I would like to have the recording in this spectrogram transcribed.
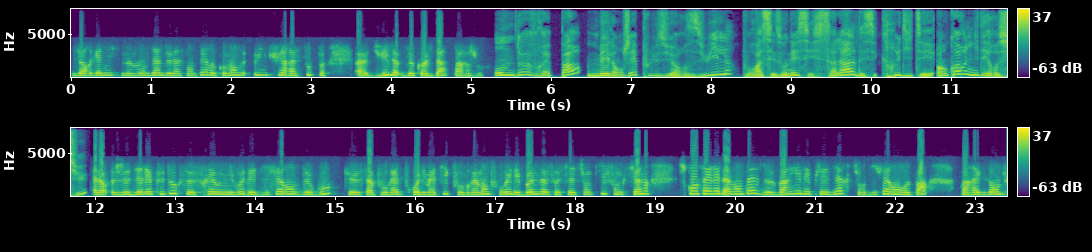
l'organisme mondial de la santé recommande une cuillère à soupe euh, d'huile de colza par jour. On ne devrait pas mélanger plusieurs huiles pour assaisonner ses salades et ses crudités. Encore une idée reçue? Alors je dirais plutôt que ce serait au niveau des différences de goût que ça pourrait être problématique. Il faut vraiment trouver les bonnes associations qui fonctionnent. Conseillerais davantage de varier les plaisirs sur différents repas. Par exemple,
